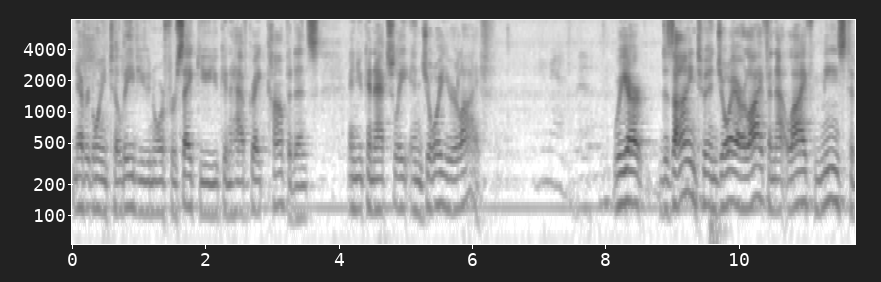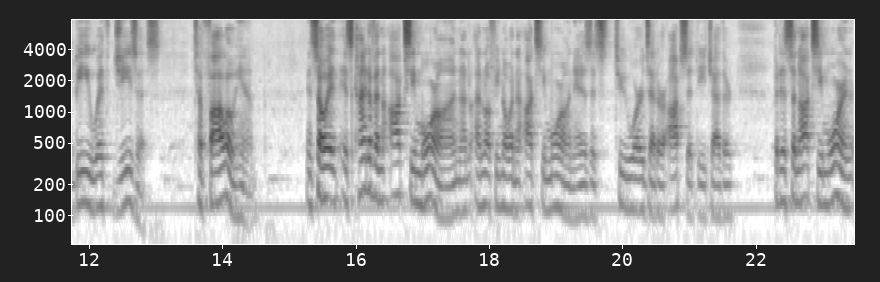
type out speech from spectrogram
never going to leave you nor forsake you, you can have great confidence and you can actually enjoy your life. We are designed to enjoy our life, and that life means to be with Jesus, to follow him. And so it, it's kind of an oxymoron. I don't know if you know what an oxymoron is. It's two words that are opposite to each other. But it's an oxymoron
